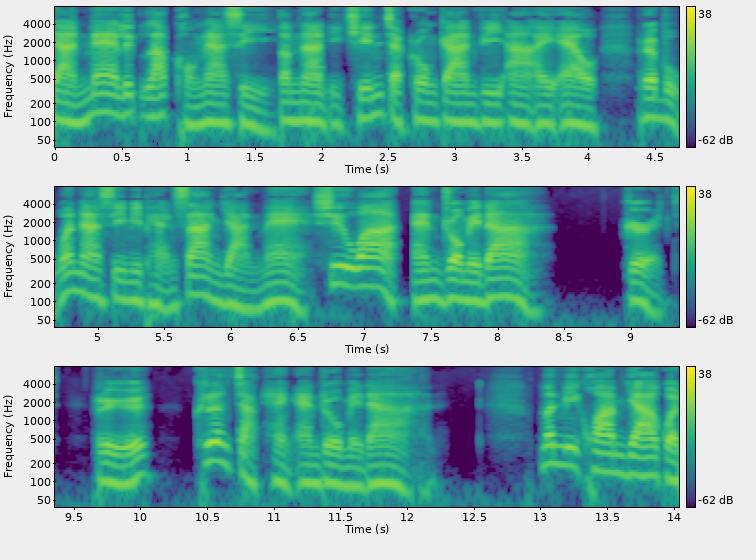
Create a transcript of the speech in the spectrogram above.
ยานแม่ลึกลับของนาซีตำนานอีกชิ้นจากโครงการ VRIL ระบุว่านาซีมีแผนสร้างยานแม่ ชื่อว่า Andromeda GERD หรือเครื่องจักรแห่ง Andromeda มันมีความยาวกว่า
